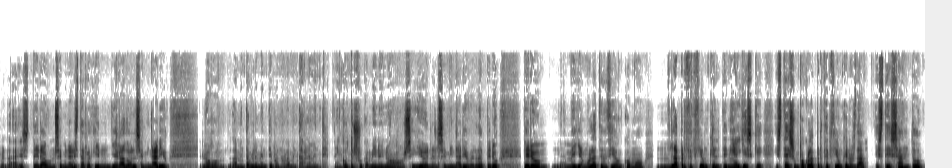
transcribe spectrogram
¿verdad? Este era un seminarista recién llegado al seminario. Luego, lamentablemente, bueno, lamentablemente, encontró su camino y no siguió en el seminario, ¿verdad? Pero, pero me llamó la atención como la percepción que él tenía. Y es que esta es un poco la percepción que nos da este santo,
